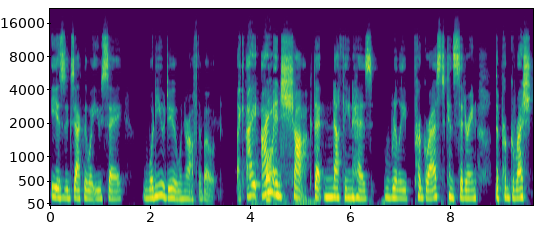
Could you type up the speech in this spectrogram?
is exactly what you say. What do you do when you're off the boat? like I I'm Well- in shock that nothing has really progressed considering the progression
